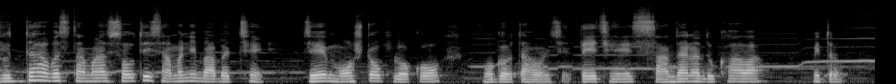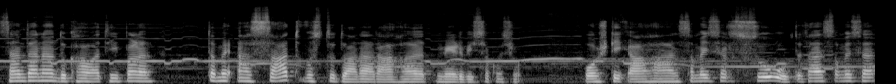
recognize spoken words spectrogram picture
વૃદ્ધાવસ્થામાં સૌથી સામાન્ય બાબત છે જે મોસ્ટ ઓફ લોકો ભોગવતા હોય છે, તે છે સાંધાના દુખાવા. મિત્રો, સાંધાના દુખાવાથી પણ તમે આ સાત વસ્તુ દ્વારા રાહત મેળવી શકો છો. પૌષ્ટિક આહાર, સમયસર સૂવું તથા સમયસર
